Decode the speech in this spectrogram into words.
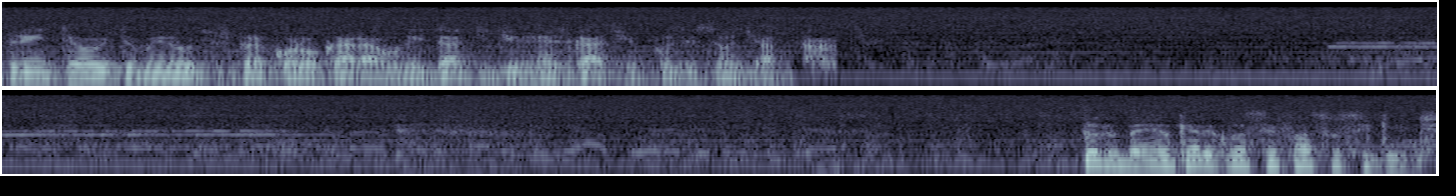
38 minutos para colocar a unidade de resgate em posição de ataque. Tudo bem, eu quero que você faça o seguinte.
